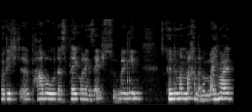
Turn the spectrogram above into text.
wirklich äh, Pabo das Playcalling selbst zu übergeben, das könnte man machen. Aber manchmal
